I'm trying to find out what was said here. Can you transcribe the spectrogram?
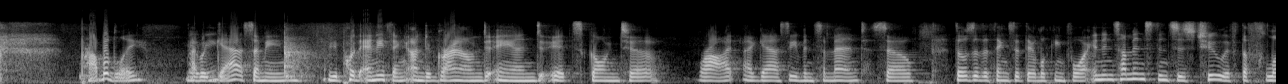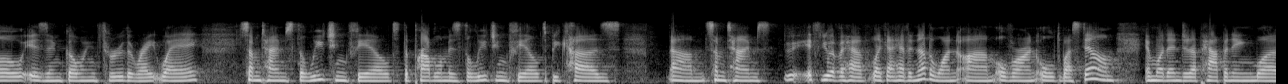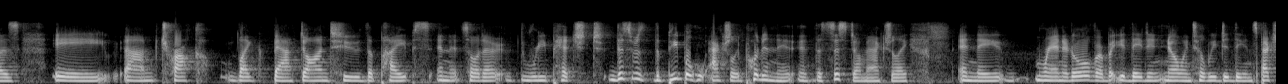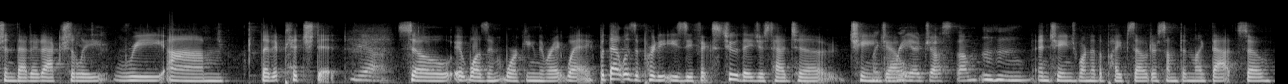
probably. I would guess. I mean, you put anything underground and it's going to rot, I guess, even cement. So those are the things that they're looking for. And in some instances, too, if the flow isn't going through the right way, sometimes the leaching field, the problem is the leaching field because um, sometimes if you ever have like i had another one um, over on old west elm and what ended up happening was a um, truck like backed onto the pipes and it sort of repitched. This was the people who actually put in the, the system actually and they ran it over but they didn't know until we did the inspection that it actually re um, that it pitched it Yeah. so it wasn't working the right way but that was a pretty easy fix too they just had to change Like out readjust them. hmm and change one of the pipes out or something like that. So,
